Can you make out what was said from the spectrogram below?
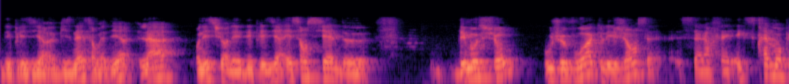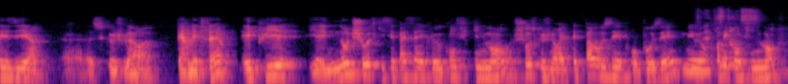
des plaisirs business, on va dire. Là, on est sur des, des plaisirs essentiels de d'émotion où je vois que les gens, ça, ça leur fait extrêmement plaisir euh, ce que je leur permets de faire. Et puis, il y a une autre chose qui s'est passée avec le confinement, chose que je n'aurais peut-être pas osé proposer, mais au premier confinement, mmh.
